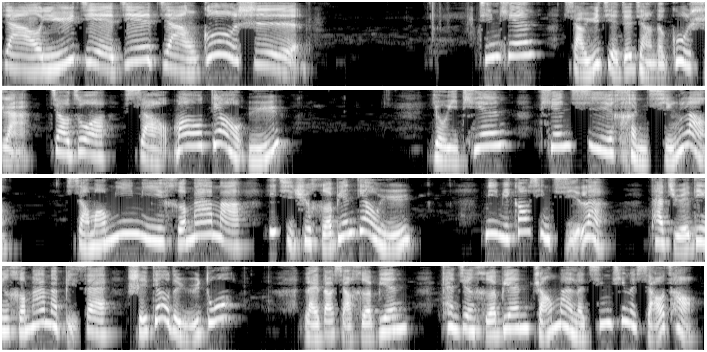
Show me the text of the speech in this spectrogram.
小鱼姐姐讲故事。今天小鱼姐姐讲的故事啊，叫做《小猫钓鱼》。有一天，天气很晴朗，小猫咪咪和妈妈一起去河边钓鱼。咪咪高兴极了，它决定和妈妈比赛谁钓的鱼多。来到小河边，看见河边长满了青青的小草。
